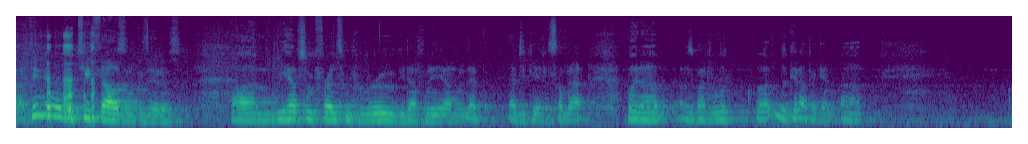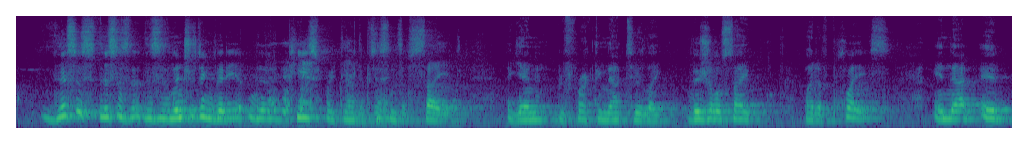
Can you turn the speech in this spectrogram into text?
I think there were over 2,000 potatoes. Um, we have some friends from Peru who could definitely um, ed- educate us on that. But uh, I was about to look, uh, look it up again. Uh, this is this is this is an interesting video piece right there, the persistence of sight. Again, reflecting that to like visual sight, but of place. In that it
